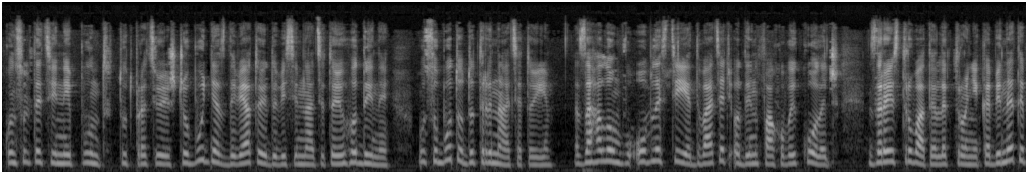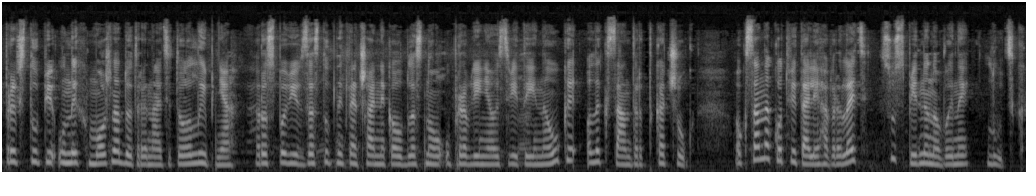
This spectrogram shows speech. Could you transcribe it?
Консультаційний пункт тут працює щобудня з 9 до 18 години, у суботу до 13. Загалом в області є 21 фаховий коледж. Зареєструвати електронні кабінети при вступі у них можна до 13 липня, розповів заступник начальника обласного управління освіти і науки Олександр Ткачук. Оксана Кот, Віталій Гаврилець, Суспільне новини, Луцьк.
